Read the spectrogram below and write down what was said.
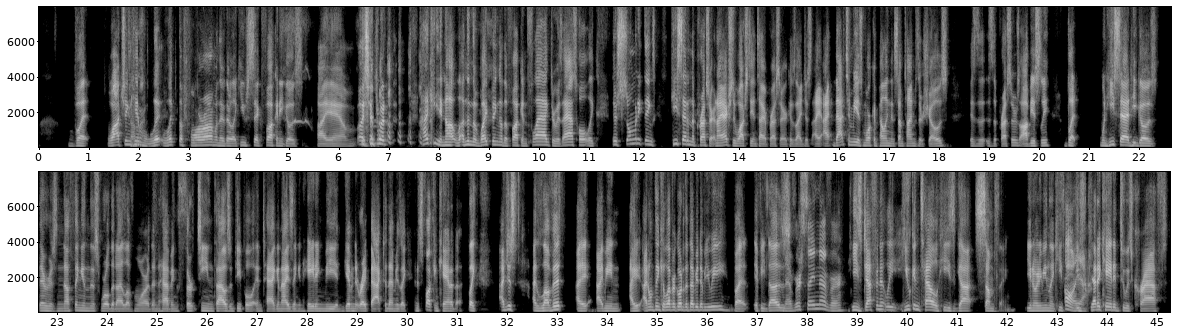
but watching Come him lick, lick the forearm when they're, they're like, "You sick fuck," and he goes, "I am." I just went, "How can you not?" And then the wiping of the fucking flag through his asshole. Like, there's so many things he said in the presser, and I actually watched the entire presser because I just I, I that to me is more compelling than sometimes their shows is the is the pressers, obviously. But when he said he goes, there is nothing in this world that I love more than having 13,000 people antagonizing and hating me and giving it right back to them. He's like, and it's fucking Canada. Like, I just I love it. I I mean I I don't think he'll ever go to the WWE, but if he does, Never say never. he's definitely you can tell he's got something. You know what I mean? Like he's Oh, he's yeah. dedicated to his craft.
